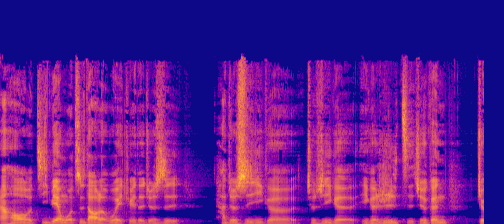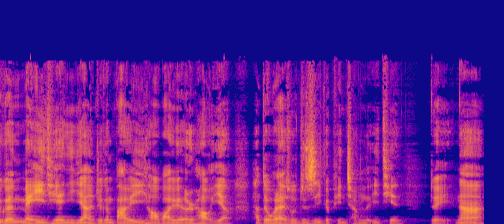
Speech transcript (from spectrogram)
然后即便我知道了，我也觉得就是它就是一个就是一个一个日子，就跟就跟每一天一样，就跟八月一号、八月二号一样，它对我来说就是一个平常的一天。对，那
